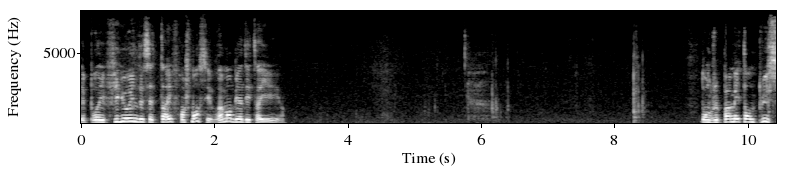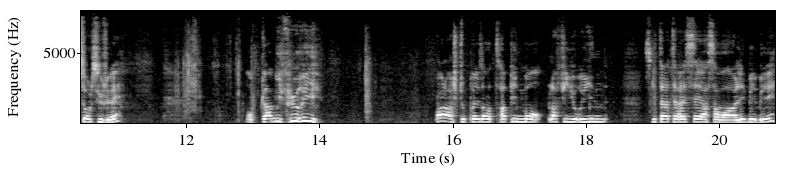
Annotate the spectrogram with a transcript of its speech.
et pour les figurines de cette taille franchement c'est vraiment bien détaillé hein. donc je vais pas m'étendre plus sur le sujet donc l'ami Fury voilà, je te présente rapidement la figurine, ce qui t'intéressait à savoir les bébés.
